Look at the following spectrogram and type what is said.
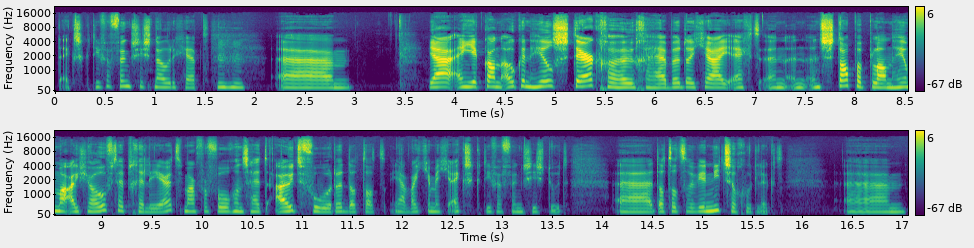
de executieve functies nodig hebt. Mm -hmm. um, ja, en je kan ook een heel sterk geheugen hebben dat jij echt een, een, een stappenplan helemaal uit je hoofd hebt geleerd, maar vervolgens het uitvoeren, dat dat, ja, wat je met je executieve functies doet, uh, dat dat weer niet zo goed lukt. Um,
